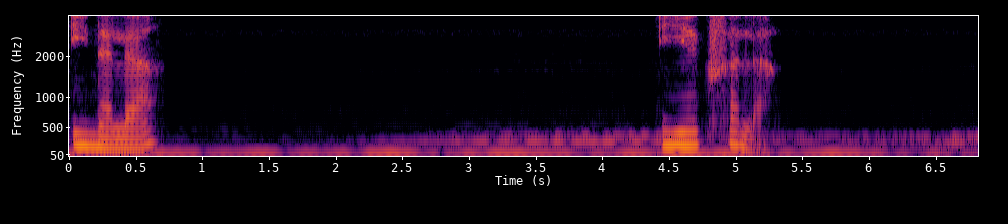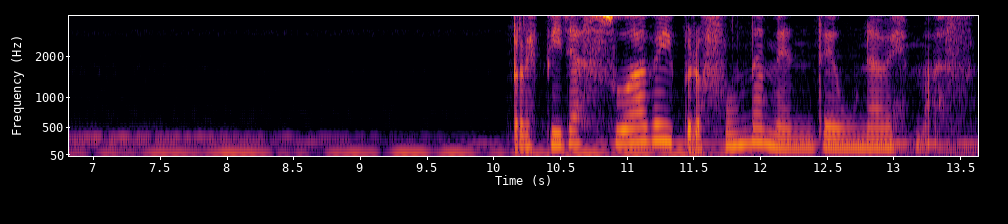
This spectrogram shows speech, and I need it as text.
Inhala y exhala. Respira suave y profundamente una vez más.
